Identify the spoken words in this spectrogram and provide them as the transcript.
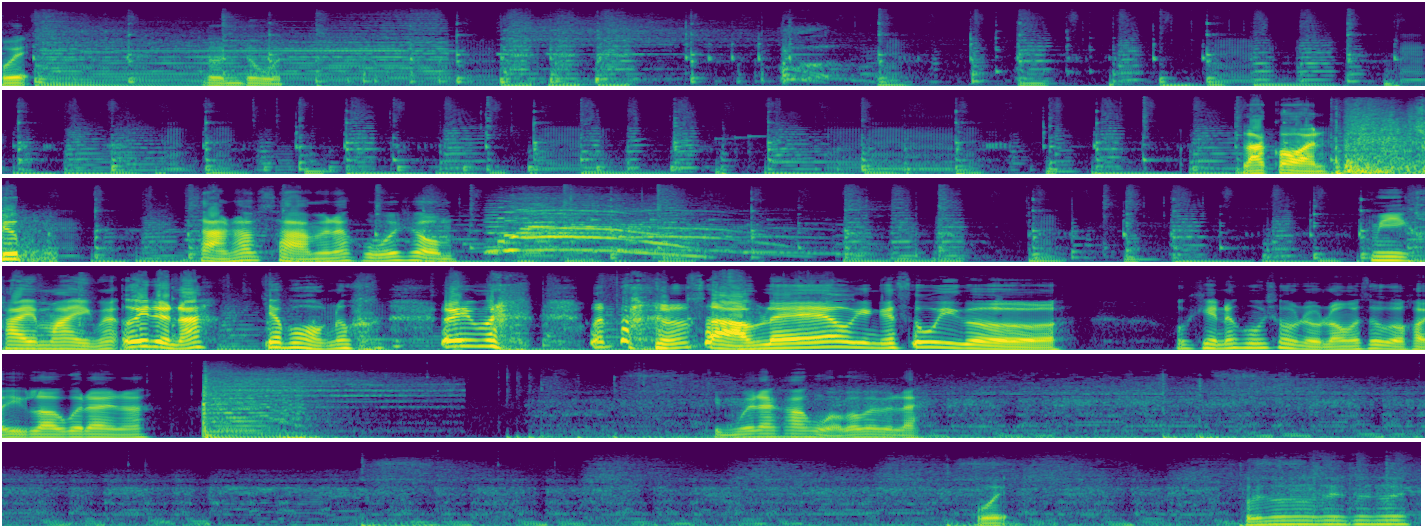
อ้ย โดนดูด ลาก่อน ชึบสามทับสามเลยนะคุณผู้ชม มีใครมาอีกไหมเอ้ยเดี๋ยวนะ อย่าบอกนะ เอ้ยมันมันสามทับสามแล้วยังไงสู้อีกเหรอโอเคนะคุณผู้ชมเดี๋ยวเรามาสู้กับเขาอีกรอบก็ได้นะ ถึงไม่ได้ค่าหัวก็ไม่เป็นไร โอ้ยเฮ้ยเฮ้ยเฮ้ยเฮ้ยเฮ้ย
